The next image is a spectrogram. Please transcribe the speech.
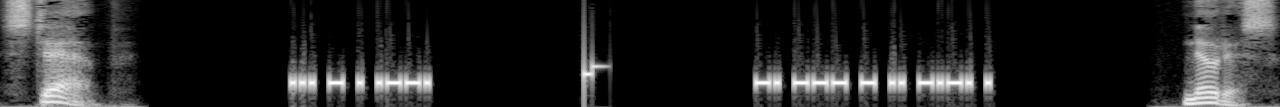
Step. Notice.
